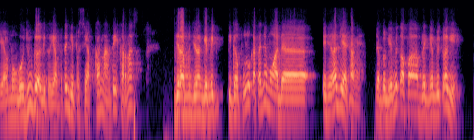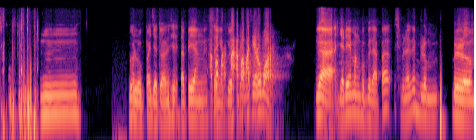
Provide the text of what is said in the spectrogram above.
ya monggo juga gitu. Yang penting dipersiapkan nanti karena jelang menjelang game 30 katanya mau ada ini lagi ya Kang ya? double game apa blank game lagi? Hmm, gue lupa jadwalnya sih. Tapi yang Apa, saya ingat gue apa masih rumor? Enggak, jadi emang beberapa sebenarnya belum belum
